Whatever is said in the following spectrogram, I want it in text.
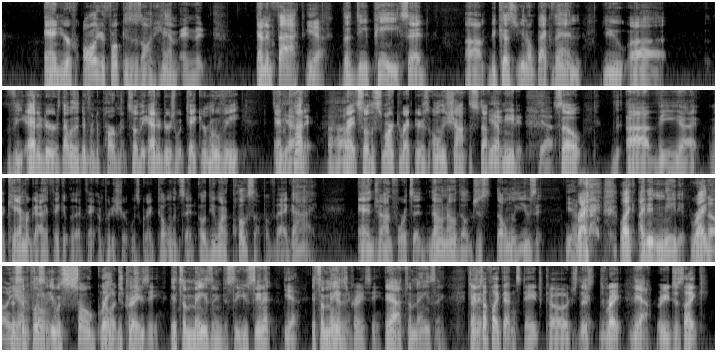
and your all your focus is on him. And the, and in fact, yeah, the DP said um, because you know back then you uh, the editors that was a different department, so the editors would take your movie and Yeah. cut it, Uh-huh. right? So the smart directors only shot the stuff Yep. they needed. Yeah. So uh, the uh, the camera guy, I think it, I think I'm pretty sure it was Gregg Toland, said, "Oh, do you want a close up of that guy?" And John Ford said, "No, no, they'll just they'll only use it." Yeah. Right. like I didn't need it. Right. No, The yeah, simplicity. totally. It was so great. No, it's because you- crazy. it's amazing to see. You've seen it. yeah. It's Yeah, amazing. it's crazy. Yeah, it's amazing. There's And it- stuff like that in Stagecoach. There's right yeah. where you just like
